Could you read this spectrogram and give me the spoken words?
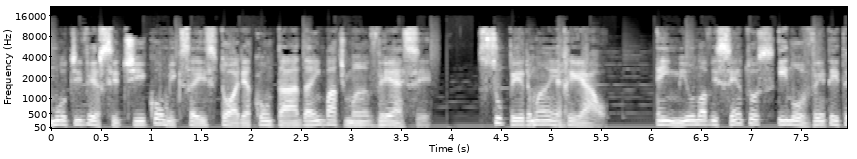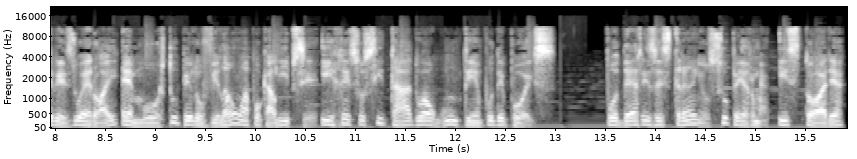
Multiversity Comics a história contada em Batman vs. Superman é real. Em 1993 o herói é morto pelo vilão Apocalipse e ressuscitado algum tempo depois. Poderes estranhos Superman. História,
